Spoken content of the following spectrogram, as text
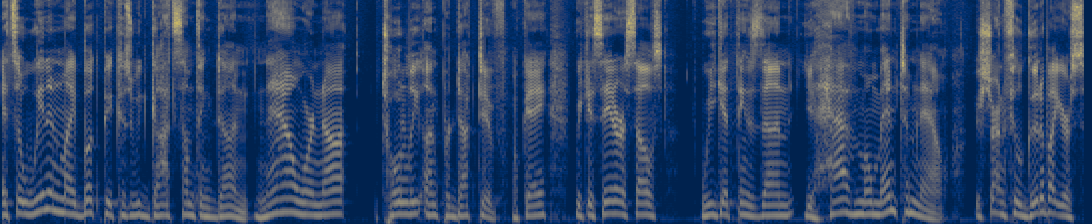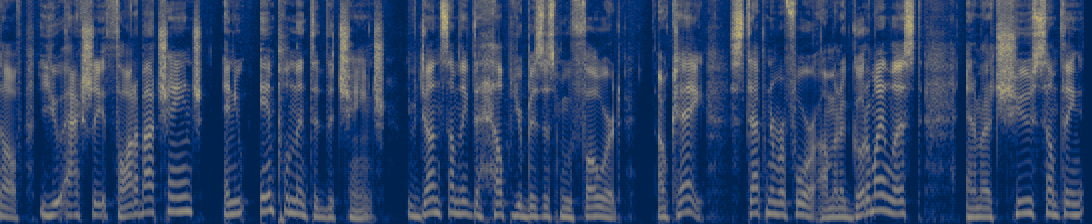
It's a win in my book because we got something done. Now we're not totally unproductive, okay? We can say to ourselves, we get things done. You have momentum now. You're starting to feel good about yourself. You actually thought about change and you implemented the change. You've done something to help your business move forward. Okay, step number four I'm gonna go to my list and I'm gonna choose something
